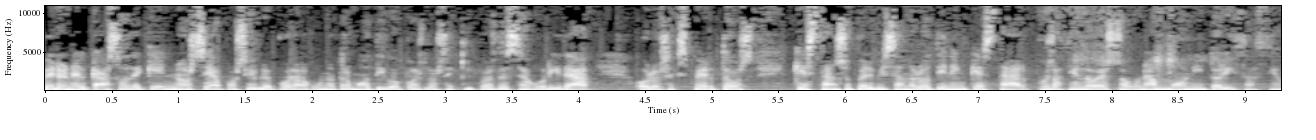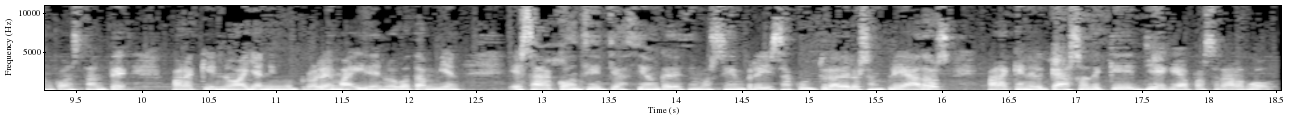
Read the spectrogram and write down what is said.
pero en el caso de que no sea posible por algún otro motivo, pues los equipos de seguridad o los expertos que están supervisándolo tienen que estar pues haciendo eso, una monitorización constante para que no haya ningún problema y de nuevo también esa concienciación que decimos siempre y esa cultura de los empleados para que en el caso de que llegue a pasar algo,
